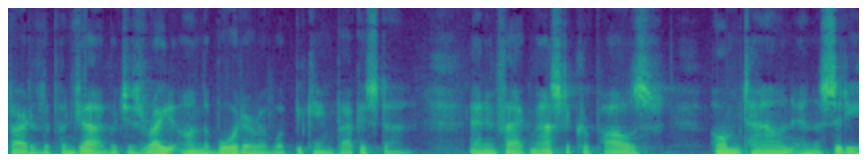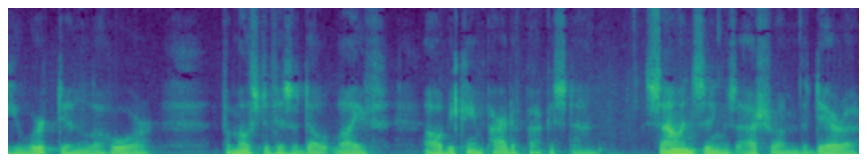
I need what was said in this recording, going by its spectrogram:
part of the Punjab, which is right on the border of what became Pakistan, and in fact, Master Kirpal's hometown and the city he worked in, Lahore, for most of his adult life, all became part of Pakistan. Sawan Singh's ashram, the Dera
